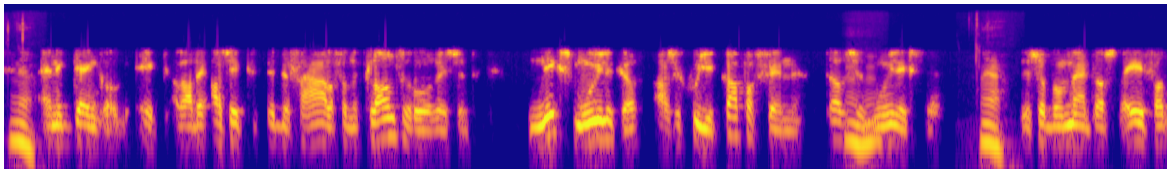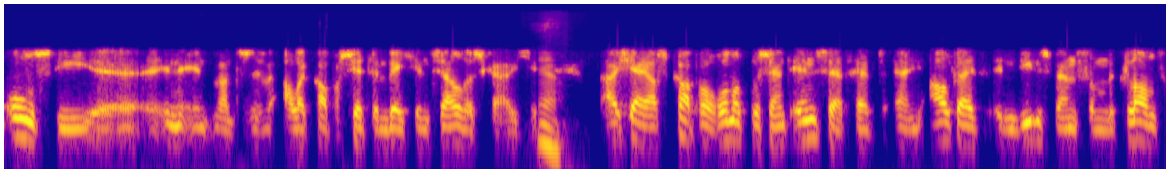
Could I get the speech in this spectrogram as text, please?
Ja. En ik denk ook, ik, als ik de verhalen van de klanten hoor, is het niks moeilijker als een goede kapper vinden. Dat is Mhm. het moeilijkste. Ja. Dus op het moment als een van ons die, eh, in, in, want alle kappers zitten een beetje in hetzelfde schuitje. Ja. Als jij als kapper 100% inzet hebt en altijd in dienst bent van de klant,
